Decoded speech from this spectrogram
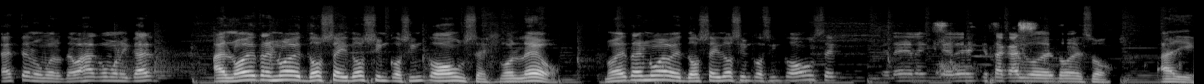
a este número. Te vas a comunicar al 939-262-5511 con Leo. 939-262-5511. Él, él, es el que está a cargo de todo eso allí.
